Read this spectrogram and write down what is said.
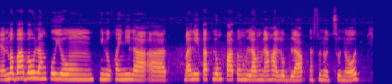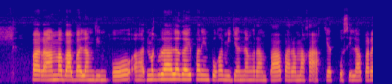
Ayan, mababaw lang po yung hinukay nila at bali tatlong patong lang na hollow block na sunod-sunod para mababa lang din po at maglalagay pa rin po kami dyan ng rampa para makaakyat po sila para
